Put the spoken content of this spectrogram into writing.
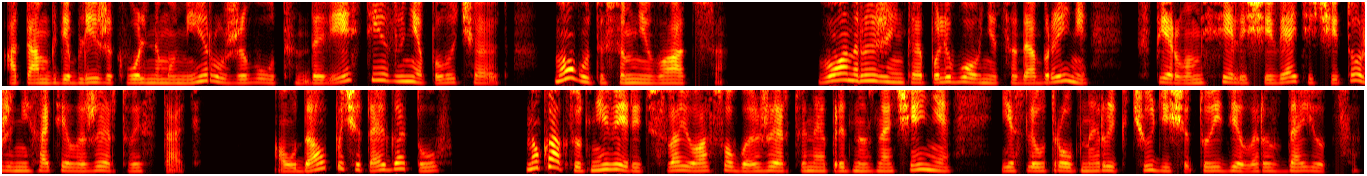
А там, где ближе к вольному миру живут, да вести извне получают, могут и сомневаться. Вон рыженькая полюбовница Добрыни в первом селище Вятичей тоже не хотела жертвой стать. А удал, почитай, готов. Но как тут не верить в свое особое жертвенное предназначение, если утробный рык чудища то и дело раздается?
